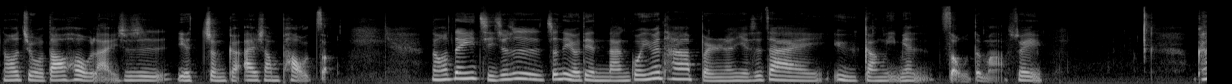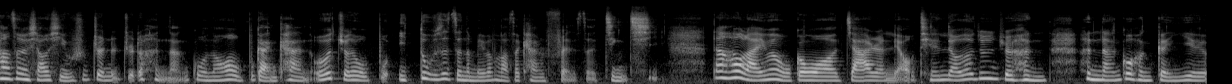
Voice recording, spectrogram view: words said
然后结果到后来就是也整个爱上泡澡。然后那一集就是真的有点难过，因为他本人也是在浴缸里面走的嘛，所以。看到这个消息，我是真的觉得很难过，然后我不敢看，我就觉得我不一度是真的没办法再看 Friends 的近期。但后来因为我跟我家人聊天，聊到就是觉得很很难过，很哽咽，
